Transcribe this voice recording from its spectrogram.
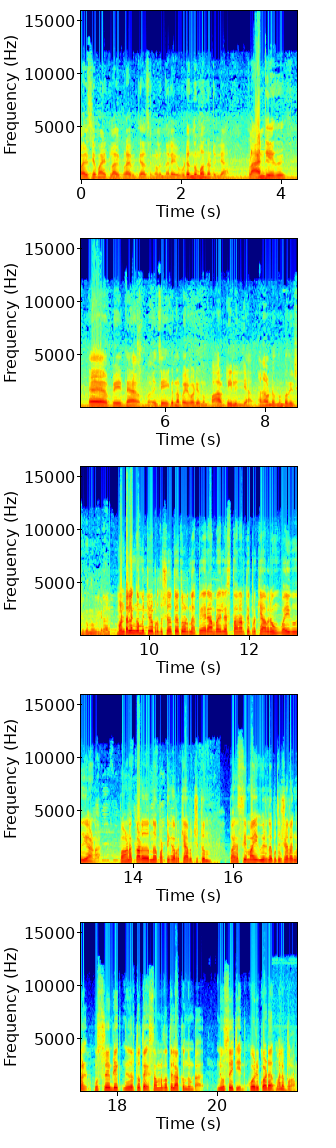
പരസ്യമായിട്ടുള്ള അഭിപ്രായ വ്യത്യാസങ്ങൾ ഇന്നലെ എവിടെ നിന്നും വന്നിട്ടില്ല. പ്ലാൻ ചെയ്ത് പിന്നെ ചെയ്യിക്കുന്ന പരിപാടിയൊന്നും പാർട്ടിയിലില്ല. അതുകൊണ്ടൊന്നും പ്രതീക്ഷിക്കുന്നുമില്ല. മണ്ഡലം കമ്മിറ്റിയുടെ പ്രതിഷേധത്തെ തുടർന്ന് പേരാമ്പ്രയിലെ സ്ഥാനാർത്ഥി പ്രഖ്യാപനവും വൈകുകയാണ്. പാണക്കാട് നിന്ന് പട്ടിക പ്രഖ്യാപിച്ചിട്ടും പരസ്യമായി ഉയരുന്ന പ്രതിഷേധങ്ങൾ മുസ്ലിം ലീഗ് നേതൃത്വത്തെ സമ്മർദ്ദത്തിലാക്കുന്നുണ്ട്. News Eighteen Kozhikode Malappuram.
